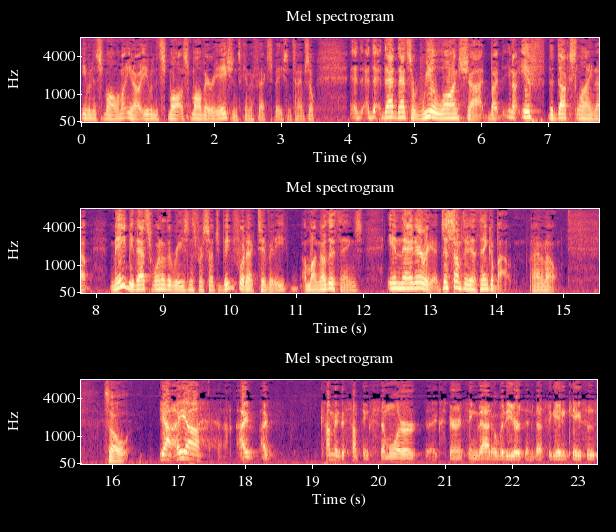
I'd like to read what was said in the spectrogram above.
even in small you know, even in small small variations can affect space and time. So uh, that that's a real long shot. But you know, if the ducks line up, maybe that's one of the reasons for such Bigfoot activity, among other things, in that area. Just something to think about. I don't know. So. Yeah, I uh, I I've come into something similar, experiencing that over the years, investigating cases,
